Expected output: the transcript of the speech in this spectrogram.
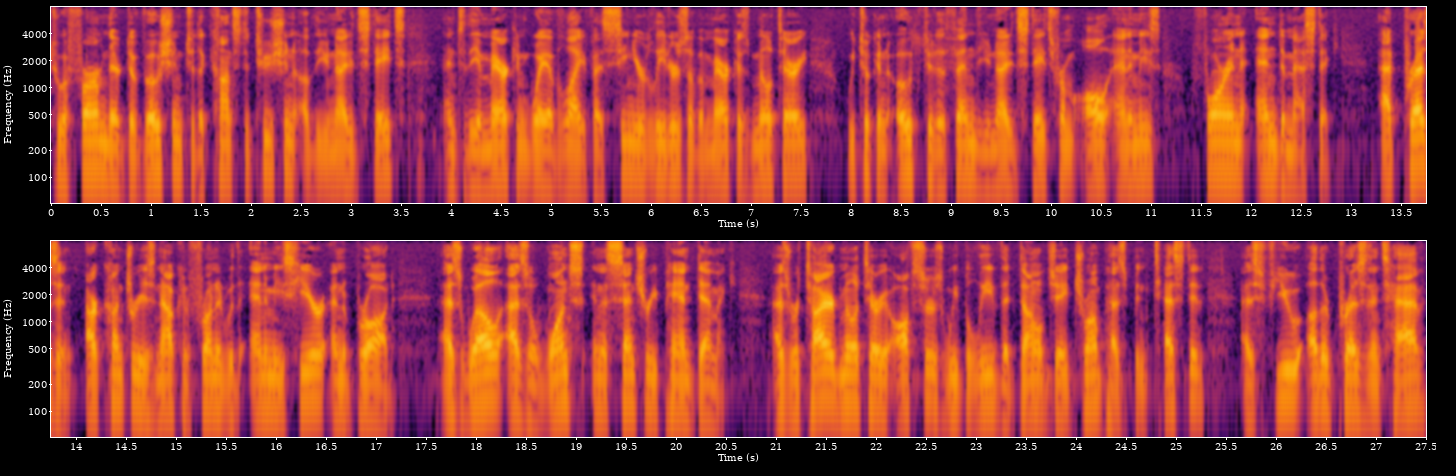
to affirm their devotion to the Constitution of the United States and to the American way of life. As senior leaders of America's military, we took an oath to defend the United States from all enemies, foreign and domestic. At present, our country is now confronted with enemies here and abroad as well as a once in a century pandemic. As retired military officers, we believe that Donald J. Trump has been tested as few other presidents have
